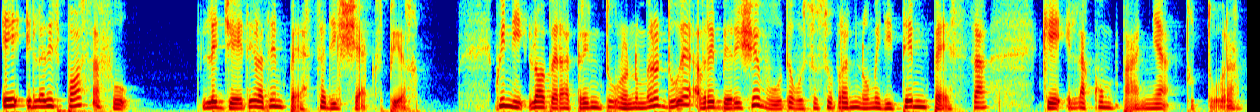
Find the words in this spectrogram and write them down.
E la risposta fu leggete la tempesta di Shakespeare. Quindi l'opera 31 numero 2 avrebbe ricevuto questo soprannome di tempesta che l'accompagna tuttora.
